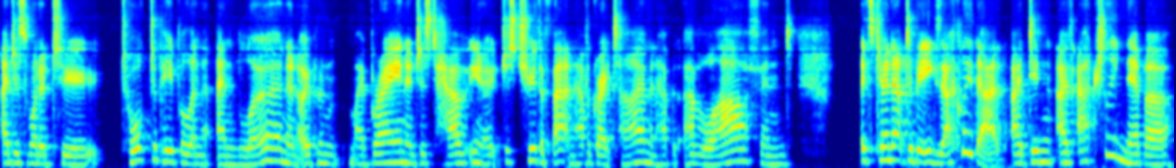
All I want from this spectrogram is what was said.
I just wanted to talk to people and, and learn and open my brain and just have you know just chew the fat and have a great time and have, have a laugh. And it's turned out to be exactly that. I didn't i've actually never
